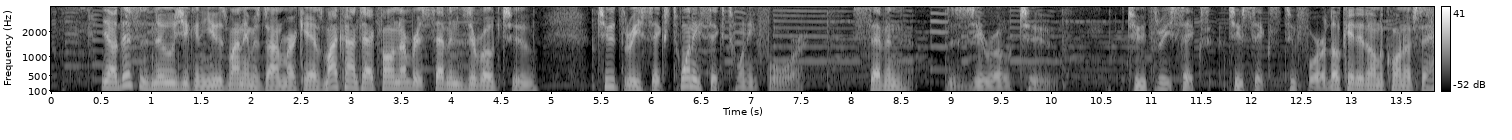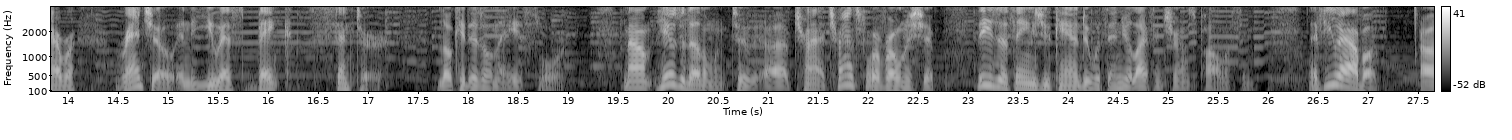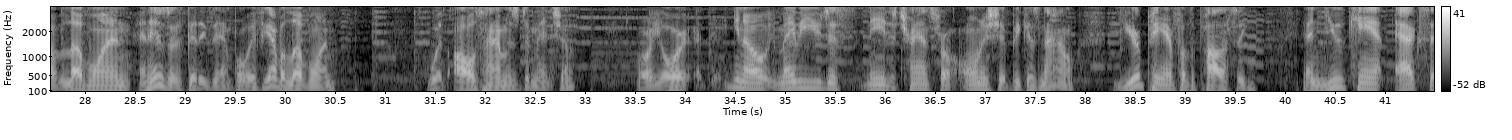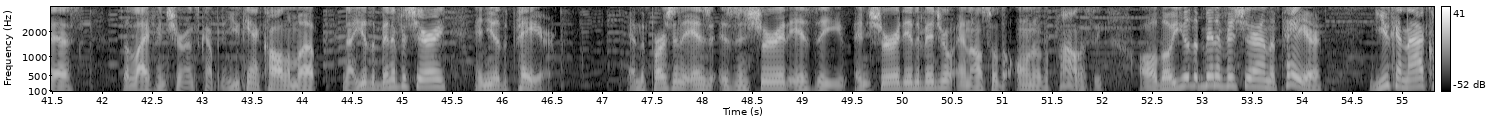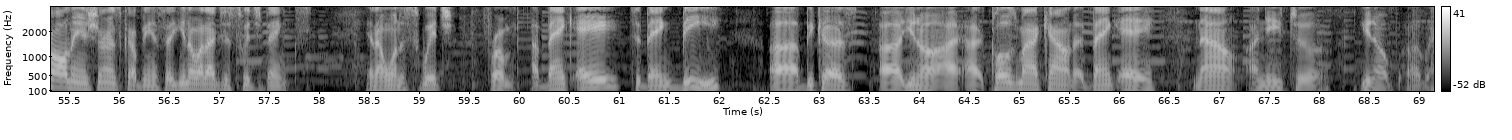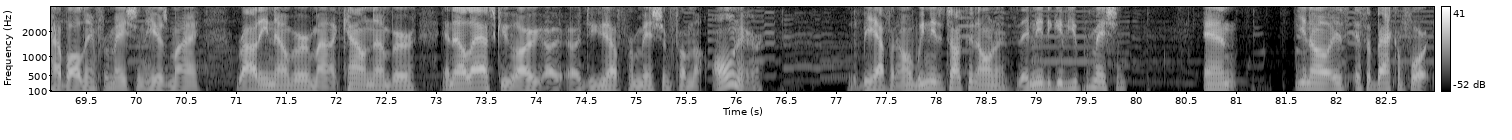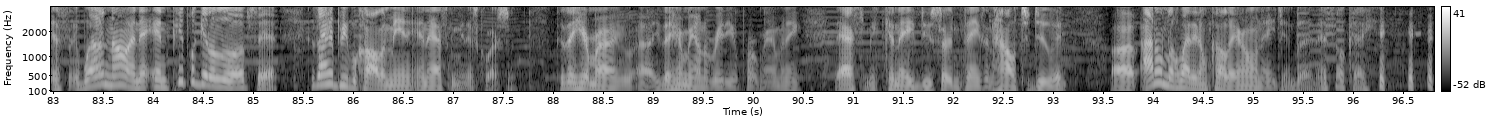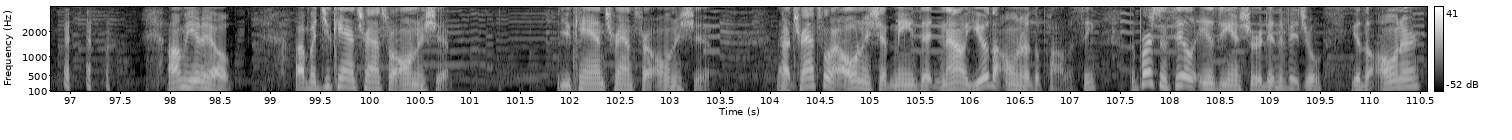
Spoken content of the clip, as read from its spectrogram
You know, this is news you can use. My name is Don Marquez. My contact phone number is 702 236 2624. 702 236 2624, located on the corner of Sahara Rancho in the U.S. Bank Center, located on the eighth floor. Now, here's another one, too uh, tra- transfer of ownership. These are things you can do within your life insurance policy. If you have a, a loved one, and here's a good example if you have a loved one with Alzheimer's, dementia, or, or you know maybe you just need to transfer ownership because now you're paying for the policy and you can't access the life insurance company. You can't call them up. Now you're the beneficiary and you're the payer. And the person is, is insured is the insured individual and also the owner of the policy. Although you're the beneficiary and the payer, you cannot call the insurance company and say, you know what, I just switched banks. And I want to switch from a bank A to bank B uh, because, uh, you know, I, I closed my account at bank A. Now I need to you know, uh, have all the information. Here's my routing number, my account number, and they'll ask you, are, are, are, do you have permission from the owner? Behalf of the owner, we need to talk to the owner. They need to give you permission, and you know, it's it's a back and forth. It's well, no, and and people get a little upset because I hear people calling me and, and asking me this question because they hear my uh, they hear me on the radio program and they, they ask me can they do certain things and how to do it. Uh, I don't know why they don't call their own agent, but it's okay. I'm here to help. Uh, but you can transfer ownership. You can transfer ownership. Now, transfer ownership means that now you're the owner of the policy. The person still is the insured individual. You're the owner,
